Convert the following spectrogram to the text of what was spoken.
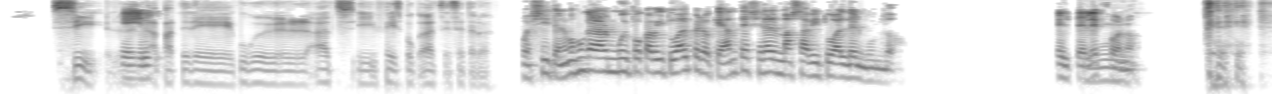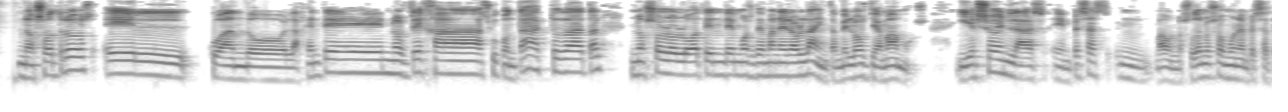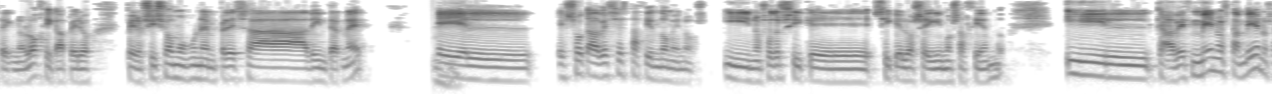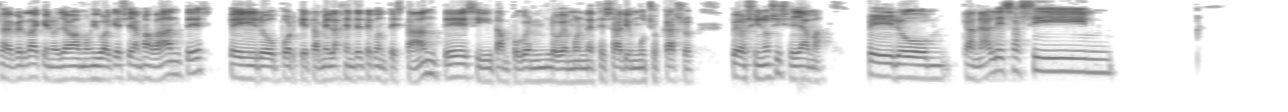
Sí, aparte de Google Ads y Facebook Ads, etcétera. Pues sí, tenemos un canal muy poco habitual, pero que antes era el más habitual del mundo. El teléfono. Nosotros, el, cuando la gente nos deja su contacto, tal, no solo lo atendemos de manera online, también los llamamos. Y eso en las empresas, mm, vamos, nosotros no somos una empresa tecnológica, pero, pero sí somos una empresa de Internet. el, eso cada vez se está haciendo menos y nosotros sí que sí que lo seguimos haciendo. Y cada vez menos también o sea es verdad que no llamamos igual que se llamaba antes pero porque también la gente te contesta antes y tampoco lo vemos necesario en muchos casos pero si no sí se llama. Pero canales así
